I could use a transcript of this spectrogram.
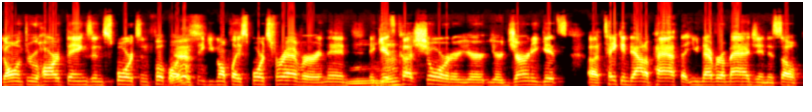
Going through hard things in sports and football. Yes. You think you're gonna play sports forever, and then mm-hmm. it gets mm-hmm. cut short, or your your journey gets uh, taken down a path that you never imagined. And so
